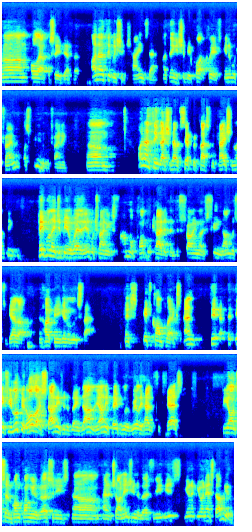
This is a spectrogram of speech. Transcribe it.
um, all-out perceived effort. I don't think we should change that. I think it should be quite clear. It's interval training or sprint interval training. Um, I don't think they should have a separate classification. I think people need to be aware that interval training is far more complicated than just throwing those few numbers together and hoping you're going to lose fat. It's, it's complex. And the, if you look at all those studies that have been done, the only people who really had success beyond some Hong Kong universities um, and a Chinese university is UNSW.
